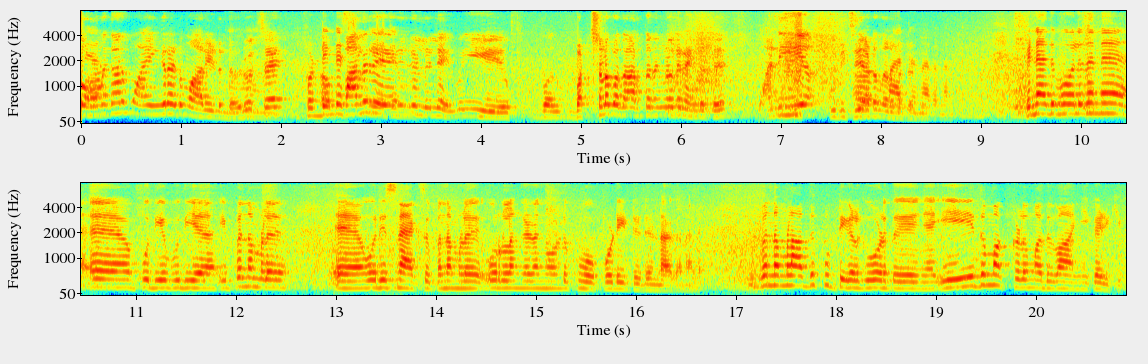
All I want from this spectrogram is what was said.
കൊറോണ കാലം ഭയങ്കരമായിട്ട് മാറിയിട്ടുണ്ട്. ഒരു പക്ഷേ ഫുഡിന്റെ പല രേഖകളിലെ ഈ ഭക്ഷണ പദാർത്ഥങ്ങളുടെ രംഗത്ത് വലിയ കുതിച്ചുചാട്ടം നടന്നിട്ടുണ്ട്. പിന്നെ അതുപോലെ തന്നെ പുതിയ പുതിയ ഇപ്പം നമ്മൾ ഒരു സ്നാക്സ് ഇപ്പം നമ്മൾ ഉരുളൻകിഴങ്ങ് കൊണ്ട് കൂവപ്പൊടി ഇട്ടിട്ട് ഉണ്ടാക്കുന്നുണ്ട് ഇപ്പം നമ്മൾ അത് കുട്ടികൾക്ക് കൊടുത്തു കഴിഞ്ഞാൽ ഏത് മക്കളും അത് വാങ്ങി കഴിക്കും.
